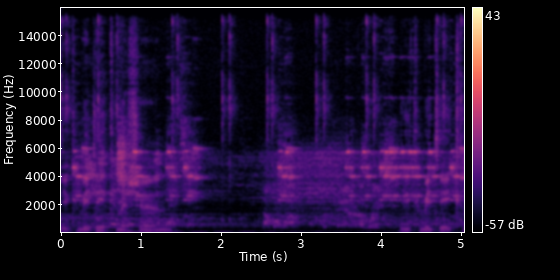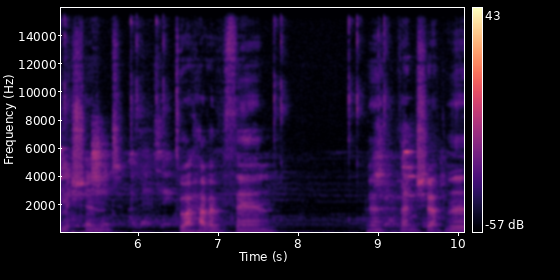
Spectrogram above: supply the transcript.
You can be decommissioned. You can be decommissioned. Do I have everything? Uh, venture. Eh.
